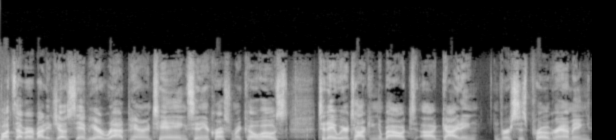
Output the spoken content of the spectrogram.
What's up, everybody? Joe Sib here, Rad Parenting, sitting across from my co host. Today we are talking about uh, guiding versus programming.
